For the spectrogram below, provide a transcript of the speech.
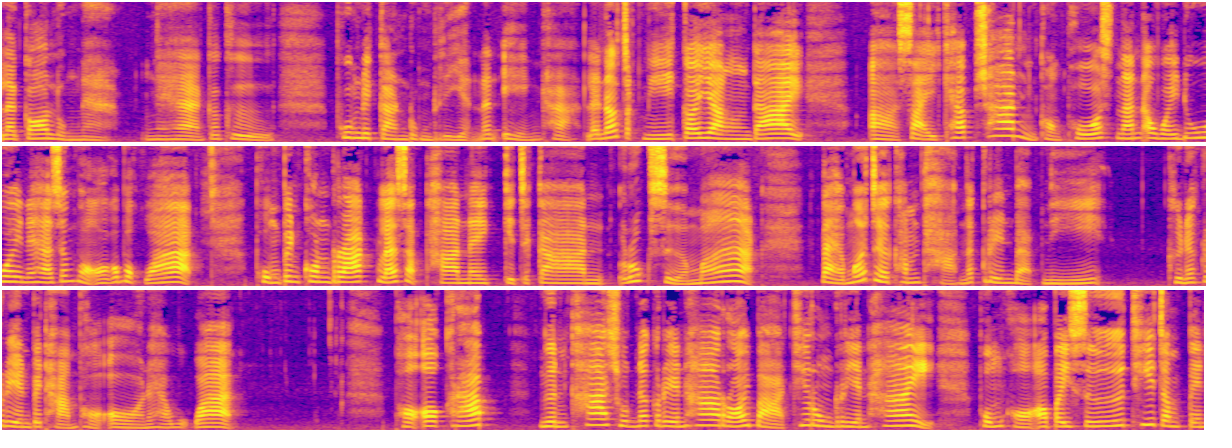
และก็ลงนามนะฮะก็คือผู้อำนวยการโรงเรียนนั่นเองค่ะ และนอกจากนี้ก็ยังได้ใส่แคปชั่นของโพสต์นั้นเอาไว้ด้วยนะคะซึ่งผออก็บอกว่า ผมเป็นคนรักและศรัทธาในกิจการลูกเสือมาก แต่เมื่อเจอคำถามนักเรียนแบบนี้ คือนักเรียนไปถามผออนะคะบอกว่าผออครับ เงินค่าชุดนักเรียน 500 บาทที่โรงเรียนให้ ผมขอเอาไปซื้อที่จำเป็น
